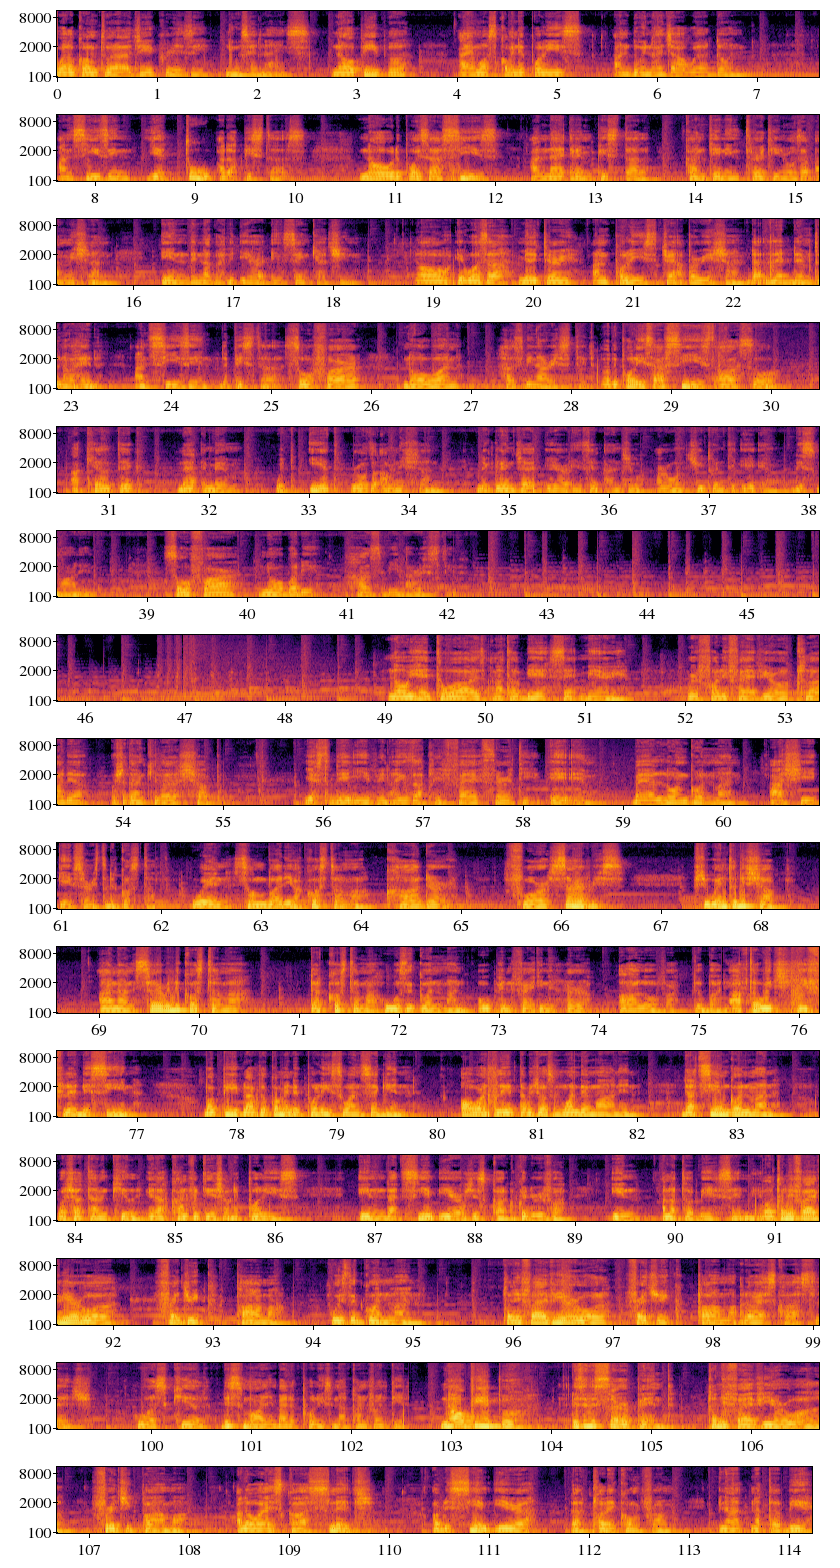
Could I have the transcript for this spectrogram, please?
Welcome to another J Crazy News Headlines. Now, people, I must commend the police on doing a job well done and seizing yet two other pistols. Now, the police have seized a 9mm pistol containing 13 rounds of ammunition in the Navahead area in St. Catherine. Now, it was a military and police joint operation that led them to Navahead and seizing the pistol. So far, no one has been arrested. Now, the police have seized also a Celtic 9mm with 8 rounds of ammunition in the Glenjard area in St. Andrew around 3.20 am this morning. So far, nobody has been arrested. Now we head towards Annotto Bay, St. Mary, where 45-year-old Claudia was shot and killed at a shop yesterday evening at exactly 5.30 am by a lone gunman as she gave service to the customer. When somebody, a customer, called her for service, she went to the shop and on serving the customer, that customer who was a gunman opened fighting her all over the body. After which he fled the scene. But people have to come in the police once again. Hours later, which was Monday morning, that same gunman was shot and killed in a confrontation with the police in that same area which is called Crooked River in Annotto St. Mary. Now, 25-year-old Frederick Palmer, who is the gunman, 25-year-old Frederick Palmer, otherwise called Sledge, who was killed this morning by the police in a confrontation. Now people, this is the serpent, 25-year-old Frederick Palmer, otherwise called Sledge, of the same era that Claudia come from, in Annotto Bay.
